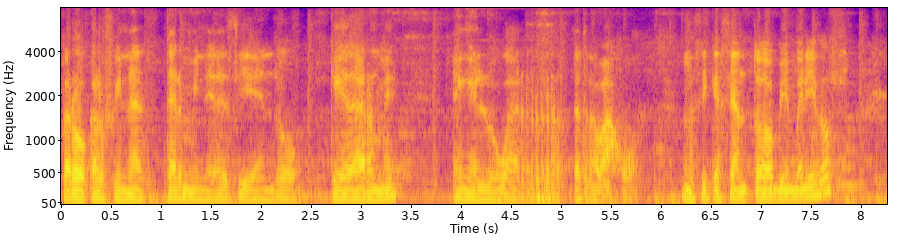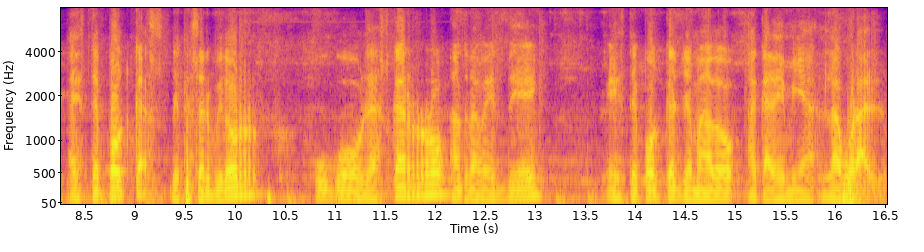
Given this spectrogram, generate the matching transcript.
pero que al final terminé decidiendo quedarme en el lugar de trabajo. Así que sean todos bienvenidos a este podcast de este servidor, Hugo Lascarro, a través de este podcast llamado Academia Laboral.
